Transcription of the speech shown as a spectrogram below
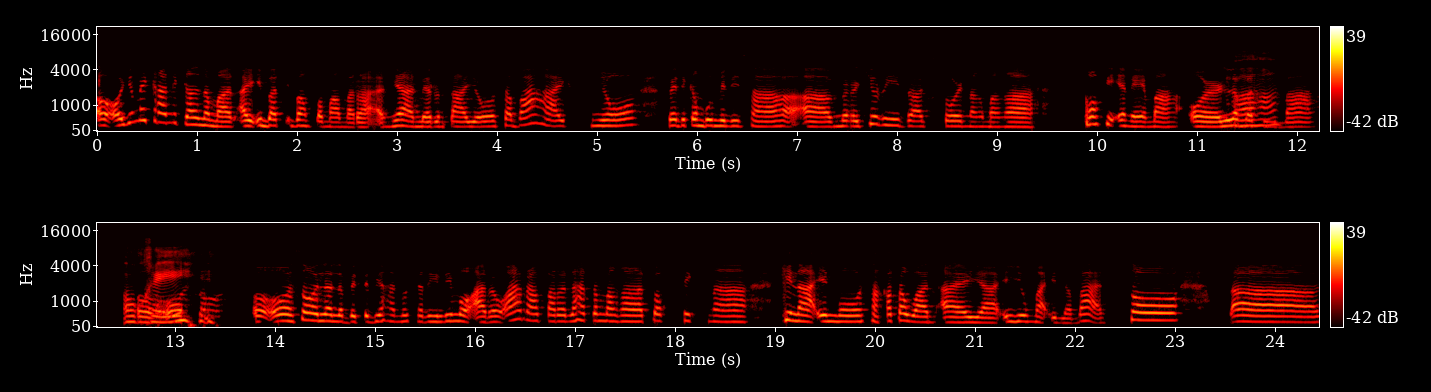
Oo, yung mechanical naman ay iba't ibang pamamaraan yan. Meron tayo sa bahay nyo, pwede kang bumili sa ah, Mercury drugstore ng mga coffee enema or labatiba. Okay. Oo, so, oo, so lalabitibihan mo sarili mo araw-araw para lahat ng mga toxic na kinain mo sa katawan ay ah, iyong mailabas. So, ah,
